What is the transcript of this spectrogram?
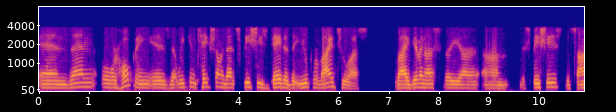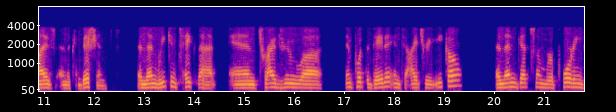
and then what we're hoping is that we can take some of that species data that you provide to us by giving us the uh, um, the species, the size, and the condition, and then we can take that and try to uh, input the data into iTree Eco, and then get some reporting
